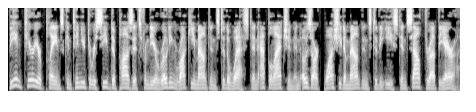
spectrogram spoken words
the interior plains continued to receive deposits from the eroding Rocky Mountains to the west and Appalachian and Ozark, Ouachita Mountains to the east and south throughout the era.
